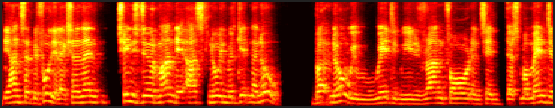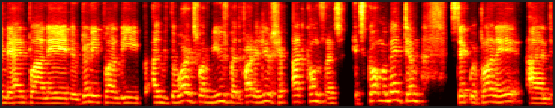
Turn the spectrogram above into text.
the answer before the election, and then changed our mandate, ask knowing we're getting a no. But no, we waited, we ran forward and said there's momentum behind plan A, they don't need plan B. And the words were used by the party leadership at conference. It's got momentum, stick with plan A. And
